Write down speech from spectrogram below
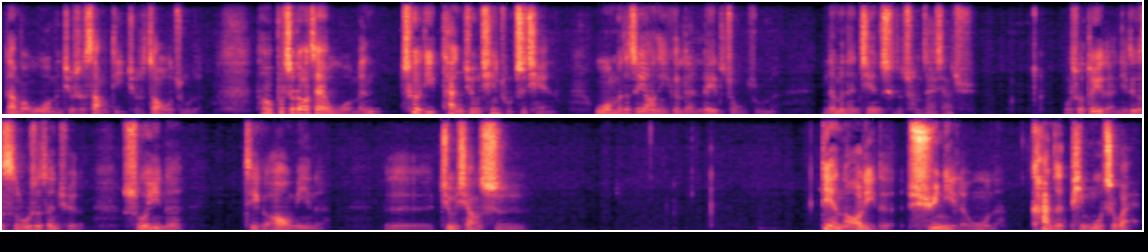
那么我们就是上帝，就是造物主了。他说，不知道在我们彻底探究清楚之前，我们的这样的一个人类的种族呢，能不能坚持的存在下去？我说对的，你这个思路是正确的。所以呢，这个奥秘呢，呃，就像是电脑里的虚拟人物呢，看着屏幕之外。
